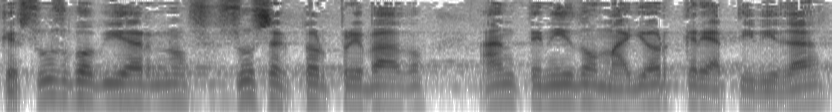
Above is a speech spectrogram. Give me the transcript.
que sus gobiernos, su sector privado han tenido mayor creatividad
